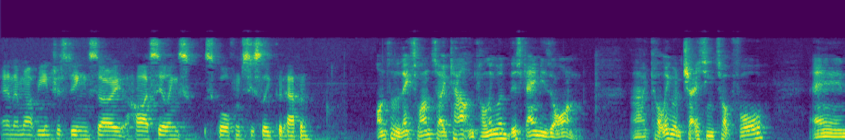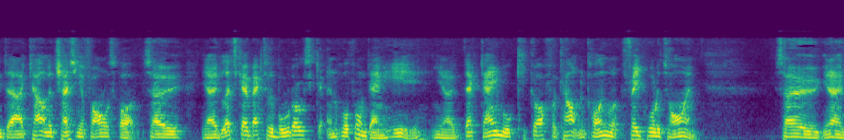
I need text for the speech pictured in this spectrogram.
and it might be interesting. So a high ceiling score from Sicily could happen. On to the next one. So Carlton Collingwood, this game is on. Uh, Collingwood chasing top four and uh, Carlton are chasing a final spot. So, you know, let's go back to the Bulldogs and Hawthorn game here. You know, that game will kick off for Carlton and Collingwood at three quarter time. So, you know,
